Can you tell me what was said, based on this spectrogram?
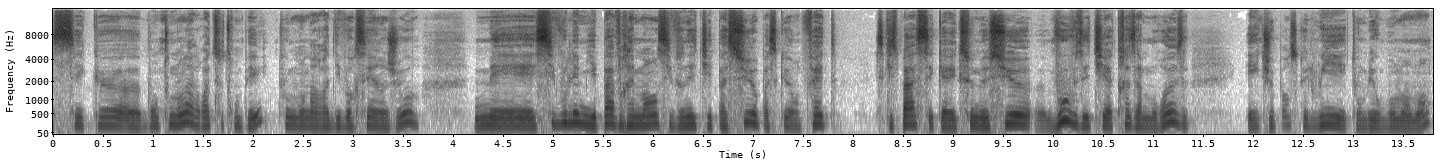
C'est que, euh, bon, tout le monde a le droit de se tromper, tout le monde a le droit de divorcer un jour. Mais si vous l'aimiez pas vraiment, si vous n'étiez pas sûr, parce que, en fait, ce qui se passe, c'est qu'avec ce monsieur, euh, vous, vous étiez très amoureuse, et que je pense que Louis est tombé au bon moment.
